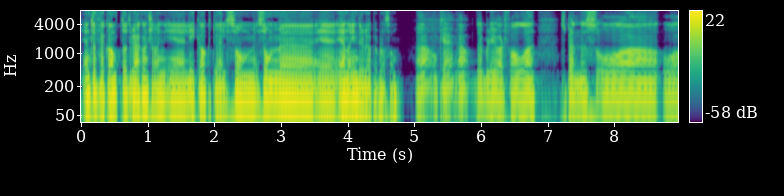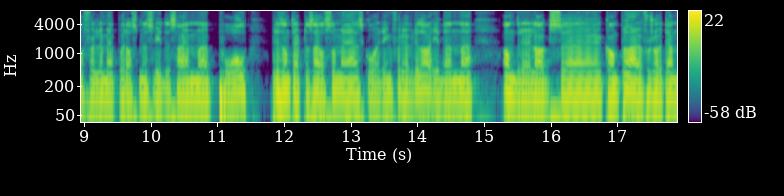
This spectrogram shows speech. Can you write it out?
en tøffe kamp. Da tror jeg kanskje han er like aktuell som, som uh, en av indreløperplassene. Ja, ok. Ja, det blir i hvert fall eh, spennende å, å følge med på. Rasmus Widesheim Paul presenterte seg også med scoring for øvrig da, i den andrelagskampen. er jo for så vidt en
